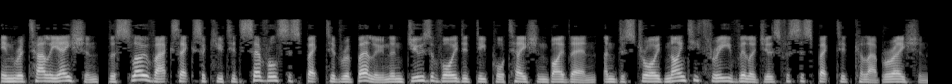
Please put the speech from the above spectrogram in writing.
In retaliation, the Slovaks executed several suspected rebellion and Jews avoided deportation by then, and destroyed 93 villages for suspected collaboration.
